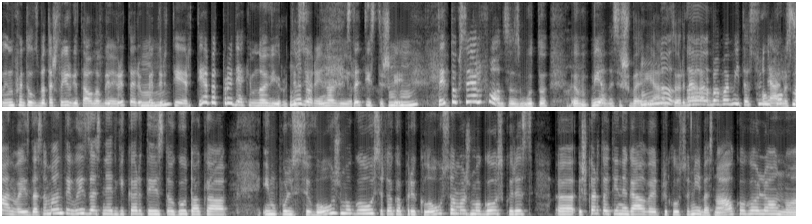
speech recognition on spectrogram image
infantilūs bet aš tai irgi tau labai Taip. pritariu kad ir Mhm. tie ir tie bet pradėkim nuo vyrų Na tiesiog gerai, nuo vyrų. statistiškai Mhm. tai toksai alfonsas būtų e, vienas iš variantų Nu, ar ne arba mamytė O koks sūnelis man vaizdas? O man tai vaizdas netgi kartais daugiau tokio impulsyvaus žmogaus ir tokio priklausomo žmogaus, kuris uh, iš karto ateina į galvą ir priklausomybės nuo alkoholio, nuo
